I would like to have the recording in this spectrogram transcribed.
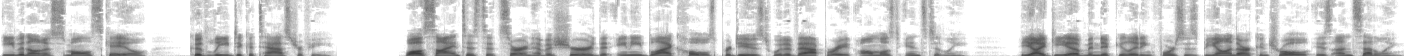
even on a small scale, could lead to catastrophe. While scientists at CERN have assured that any black holes produced would evaporate almost instantly, the idea of manipulating forces beyond our control is unsettling.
